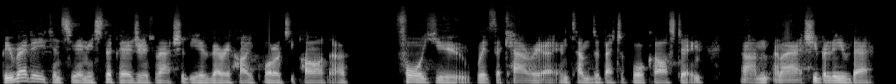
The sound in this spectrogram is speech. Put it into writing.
be ready, can see any slippage, and it can actually be a very high quality partner for you with the carrier in terms of better forecasting. Um, and I actually believe that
